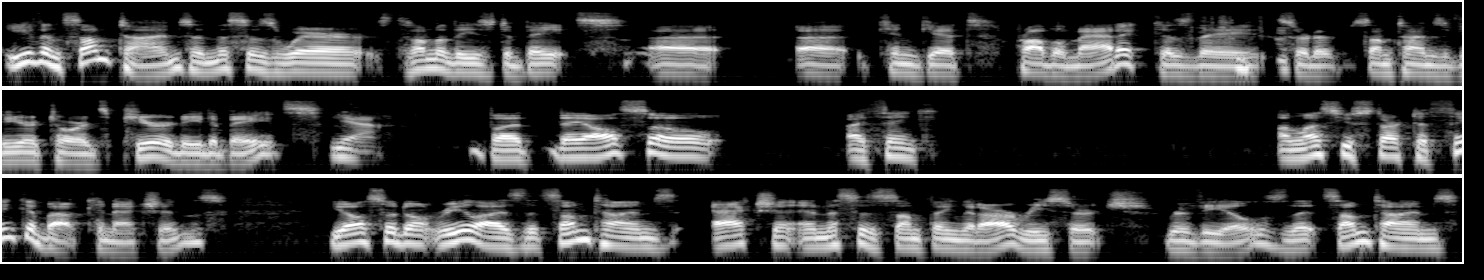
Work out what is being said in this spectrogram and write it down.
even sometimes and this is where some of these debates uh, uh, can get problematic because they sort of sometimes veer towards purity debates. Yeah. But they also i think unless you start to think about connections, you also don't realize that sometimes action, and this is something that our research reveals, that sometimes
